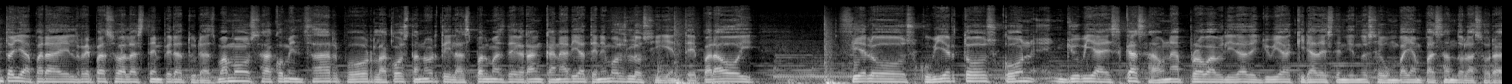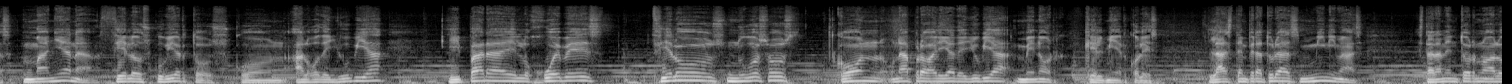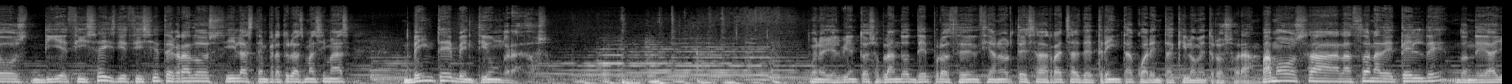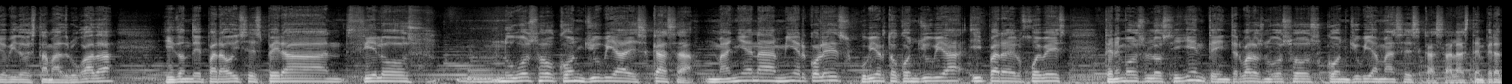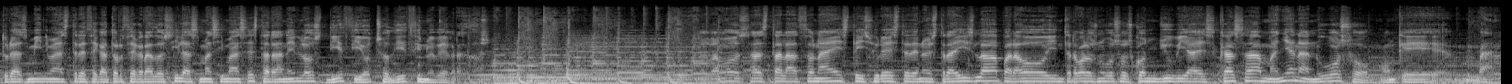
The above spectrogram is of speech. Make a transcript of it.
Ya para el repaso a las temperaturas. Vamos a comenzar por la costa norte y las palmas de Gran Canaria. Tenemos lo siguiente. Para hoy, cielos cubiertos con lluvia escasa, una probabilidad de lluvia que irá descendiendo según vayan pasando las horas. Mañana, cielos cubiertos con algo de lluvia. Y para el jueves, cielos nubosos con una probabilidad de lluvia menor que el miércoles. Las temperaturas mínimas estarán en torno a los 16-17 grados y las temperaturas máximas 20-21 grados. Bueno, y el viento soplando de procedencia norte, esas rachas de 30-40 kilómetros hora. Vamos a la zona de Telde, donde ha llovido esta madrugada y donde para hoy se esperan cielos nuboso con lluvia escasa. Mañana miércoles cubierto con lluvia y para el jueves tenemos lo siguiente, intervalos nubosos con lluvia más escasa. Las temperaturas mínimas 13-14 grados y las máximas estarán en los 18-19 grados hasta la zona este y sureste de nuestra isla. Para hoy intervalos nubosos con lluvia escasa. Mañana nuboso, aunque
